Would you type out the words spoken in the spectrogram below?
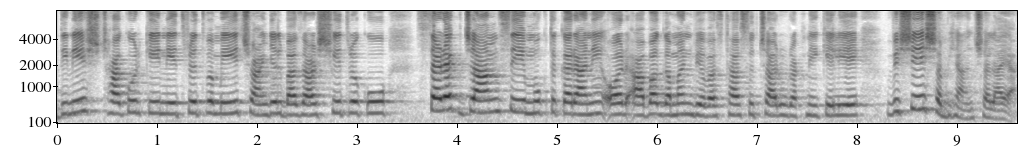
दिनेश ठाकुर के नेतृत्व में चांडल बाज़ार क्षेत्र को सड़क जाम से मुक्त कराने और आवागमन व्यवस्था सुचारू रखने के लिए विशेष अभियान चलाया।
